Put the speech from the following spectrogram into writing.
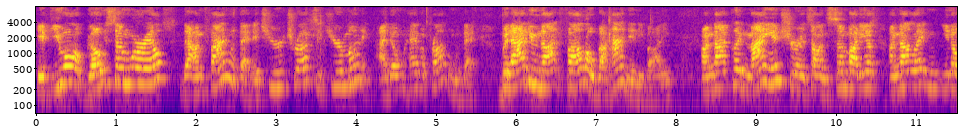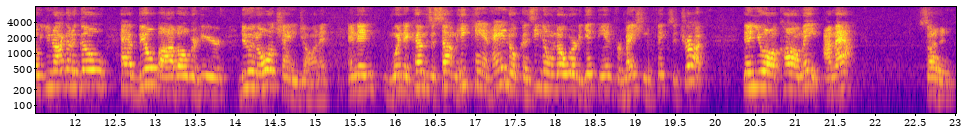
If you all go somewhere else, I'm fine with that. It's your trucks, it's your money. I don't have a problem with that. But I do not follow behind anybody. I'm not putting my insurance on somebody else. I'm not letting, you know, you're not gonna go have Bill Bob over here do an oil change on it. And then when it comes to something he can't handle because he don't know where to get the information to fix the truck, then you all call me. I'm out. I So didn't-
